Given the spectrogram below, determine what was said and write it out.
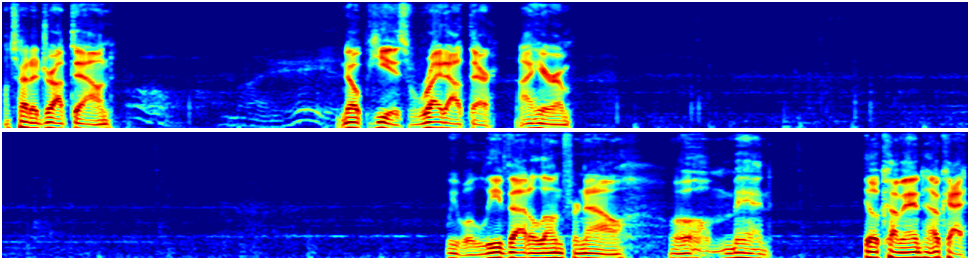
I'll try to drop down. Nope, he is right out there. I hear him. We will leave that alone for now. Oh, man he'll come in. Okay.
